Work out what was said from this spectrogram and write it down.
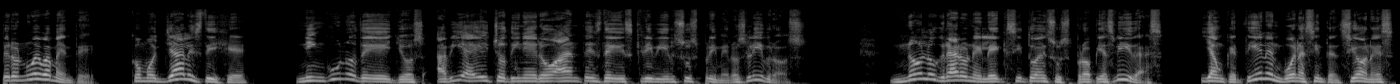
Pero nuevamente, como ya les dije, ninguno de ellos había hecho dinero antes de escribir sus primeros libros. No lograron el éxito en sus propias vidas, y aunque tienen buenas intenciones,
